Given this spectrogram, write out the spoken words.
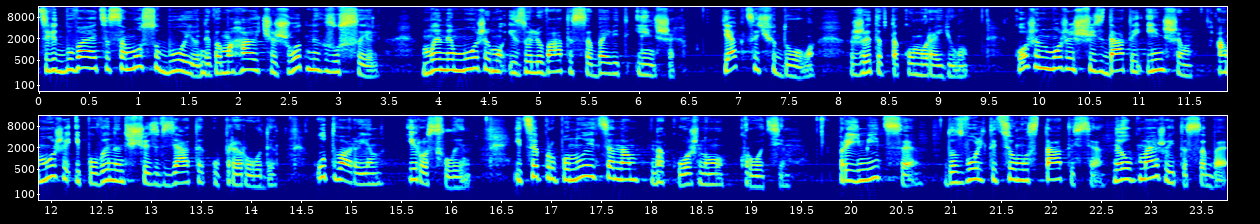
Це відбувається само собою, не вимагаючи жодних зусиль. Ми не можемо ізолювати себе від інших. Як це чудово жити в такому раю. Кожен може щось дати іншим, а може і повинен щось взяти у природи, у тварин і рослин. І це пропонується нам на кожному кроці. Прийміть це, дозвольте цьому статися, не обмежуйте себе.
